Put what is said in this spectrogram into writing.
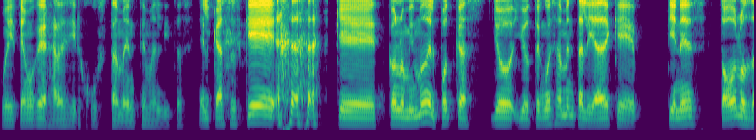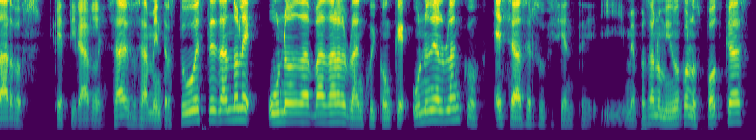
güey, tengo que dejar de decir justamente, malditas. El caso es que, que con lo mismo del podcast, yo, yo tengo esa mentalidad de que tienes todos los dardos que tirarle, ¿sabes? O sea, mientras tú estés dándole, uno va a dar al blanco y con que uno dé al blanco, ese va a ser suficiente. Y me pasa lo mismo con los podcasts.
